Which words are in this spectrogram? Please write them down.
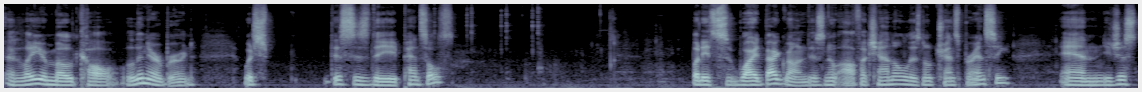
a, layer mode called linear burn, which this is the pencils, but it's white background. There's no alpha channel, there's no transparency, and you just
